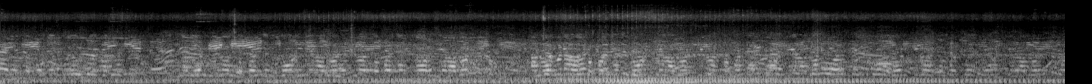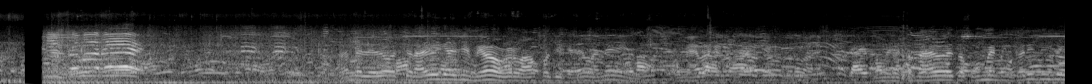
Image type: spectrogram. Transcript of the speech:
અમે લેવો અત્યારે આવી ગયા છીએ મેળો કરવા આખો આવ્યા નહીં અમે તમે આવ્યો તો કોમેન્ટમાં કરી દીજો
